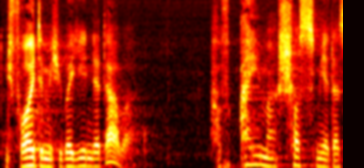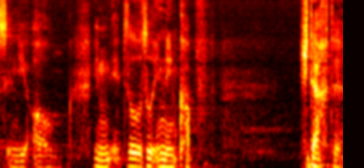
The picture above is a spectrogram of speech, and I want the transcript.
Und ich freute mich über jeden, der da war. Auf einmal schoss mir das in die Augen, in, so, so in den Kopf. Ich dachte,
